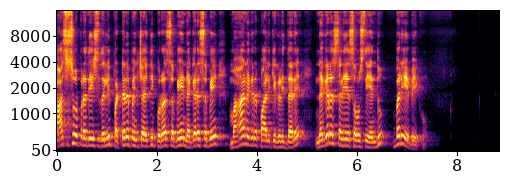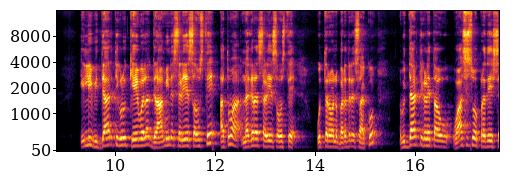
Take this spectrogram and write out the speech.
ವಾಸಿಸುವ ಪ್ರದೇಶದಲ್ಲಿ ಪಟ್ಟಣ ಪಂಚಾಯಿತಿ, ಪುರಸಭೆ, ನಗರಸಭೆ ಮಹಾನಗರ ಪಾಲಿಕೆಗಳಿದ್ದರೆ ನಗರ ಸ್ಥಳೀಯ ಸಂಸ್ಥೆ ಎಂದು ಬರೆಯಬೇಕು. ಇಲ್ಲಿ ವಿದ್ಯಾರ್ಥಿಗಳು ಕೇವಲ ಗ್ರಾಮೀಣ ಸ್ಥಳೀಯ ಸಂಸ್ಥೆ ಅಥವಾ ನಗರ ಸ್ಥಳೀಯ ಸಂಸ್ಥೆ ಉತ್ತರವನ್ನು ಬರೆದರೆ ಸಾಕು. ವಿದ್ಯಾರ್ಥಿಗಳೇ ತಾವು ವಾಸಿಸುವ ಪ್ರದೇಶ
